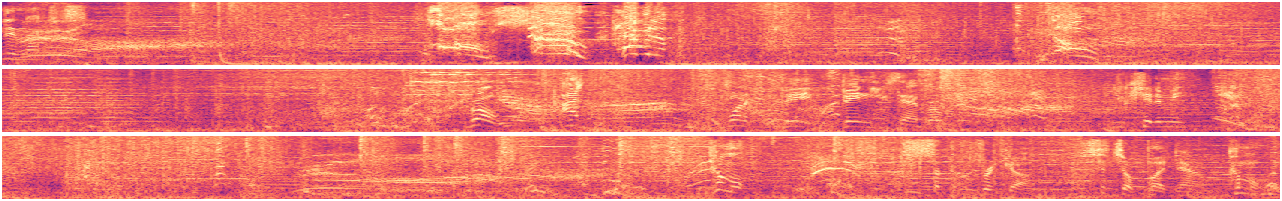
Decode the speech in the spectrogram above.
did not just. Oh shoot! Heaven up! No! Bro, I wanted to be Ben use that, bro. You kidding me? Frick up. Sit your butt down. Come on.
